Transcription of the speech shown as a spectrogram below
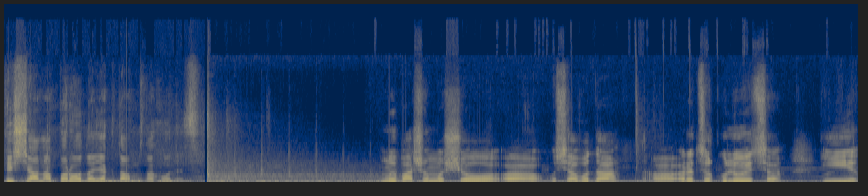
піщана порода, як там знаходиться. Ми бачимо, що е, уся вода е, рециркулюється і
